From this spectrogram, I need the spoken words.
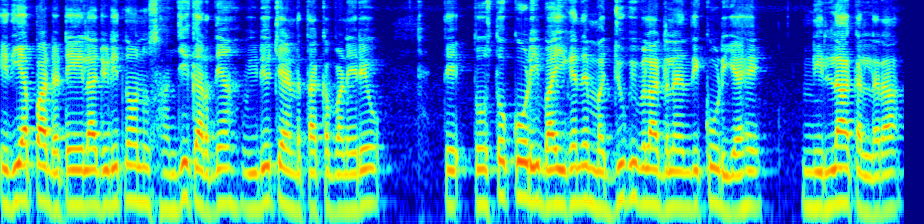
ਇਹਦੀ ਆਪਾਂ ਡਿਟੇਲ ਆ ਜਿਹੜੀ ਤੁਹਾਨੂੰ ਸਾਂਝੀ ਕਰਦੇ ਆ ਵੀਡੀਓ ਚ ਐਂਡ ਤੱਕ ਬਣੇ ਰਹੋ। ਤੇ ਦੋਸਤੋ, ਘੋੜੀ ਬਾਈ ਕਹਿੰਦੇ ਮੱਜੂ ਕੀ ਬਲੱਡ ਲਾਈਨ ਦੀ ਘੋੜੀ ਆ ਇਹ। ਨੀਲਾ ਕਲਰ ਆ,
